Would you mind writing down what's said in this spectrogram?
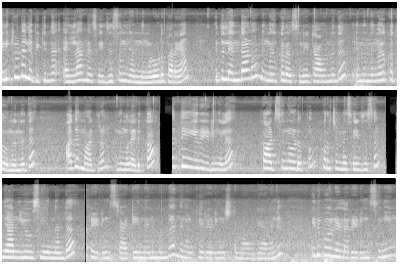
എനിക്കിവിടെ ലഭിക്കുന്ന എല്ലാ മെസ്സേജസും ഞാൻ നിങ്ങളോട് പറയാം. ഇതിൽ എന്താണോ നിങ്ങൾക്ക് റെസനേറ്റ് ആവുന്നത് എന്ന് നിങ്ങൾക്ക് തോന്നുന്നത് അത് മാത്രം നിങ്ങൾ എടുക്കാം ഇന്നത്തെ ഈ റീഡിങ്ങിൽ കാർഡ്സിനോടൊപ്പം കുറച്ച് മെസ്സേജസും ഞാൻ യൂസ് ചെയ്യുന്നുണ്ട്. റീഡിംഗ് സ്റ്റാർട്ട് ചെയ്യുന്നതിന് മുൻപ് നിങ്ങൾക്ക് ഈ റീഡിംഗ് ഇഷ്ടമാവുകയാണെങ്കിൽ ഇതുപോലുള്ള റീഡിങ്സ് ഇനിയും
